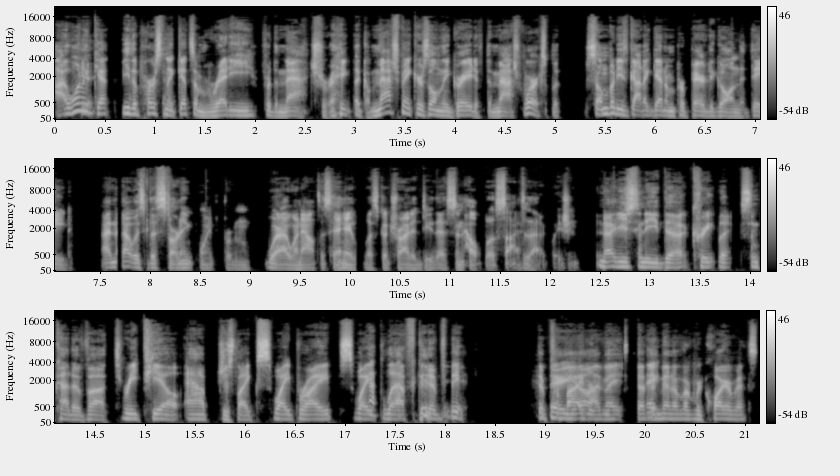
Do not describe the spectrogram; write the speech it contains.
I want to get be the person that gets them ready for the match, right? Like a matchmaker's only great if the match works, but somebody's got to get them prepared to go on the date. And that was the starting point from where I went out to say, Hey, let's go try to do this and help both sides of that equation. Now you just need to create like some kind of uh, 3PL app, just like swipe right, swipe left. the provider meets the hey, minimum requirements.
